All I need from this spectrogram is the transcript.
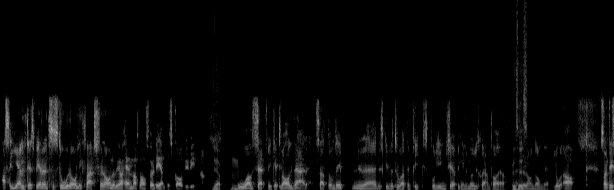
alltså egentligen spelar det inte så stor roll. I kvartsfinal och vi har hemmaplansfördel, då ska vi vinna. Japp. Mm. Oavsett vilket lag det är. Så att om det är, nu är, det skulle vi tro att det är Pix på Linköping eller Mullsjö antar jag. Då. Precis. Eftersom de ja. Så att det,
